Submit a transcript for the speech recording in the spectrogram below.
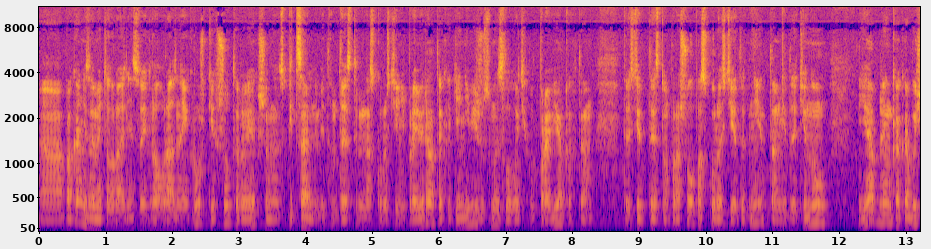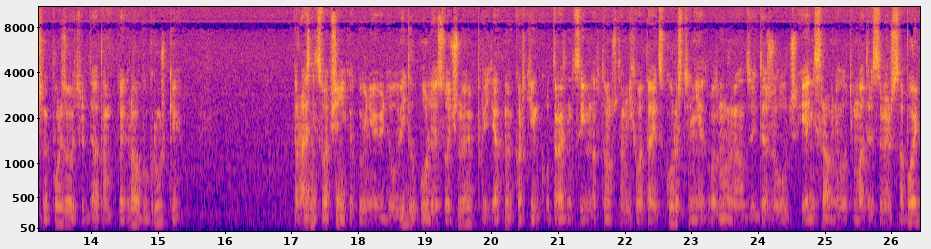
а, пока не заметил разницы. Играл в разные игрушки, в шутеры, экшены. Специальными там тестами на скорости не проверял, так как я не вижу смысла в этих вот проверках там. То есть этот тест он прошел по скорости, этот нет, там не дотянул. Я, блин, как обычный пользователь, да, там поиграл в игрушки. Разницы вообще никакую не увидел. Увидел более сочную, приятную картинку. Вот разница именно в том, что там не хватает скорости, нет. Возможно, надо сделать даже лучше. Я не сравнивал эти матрицы между собой.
